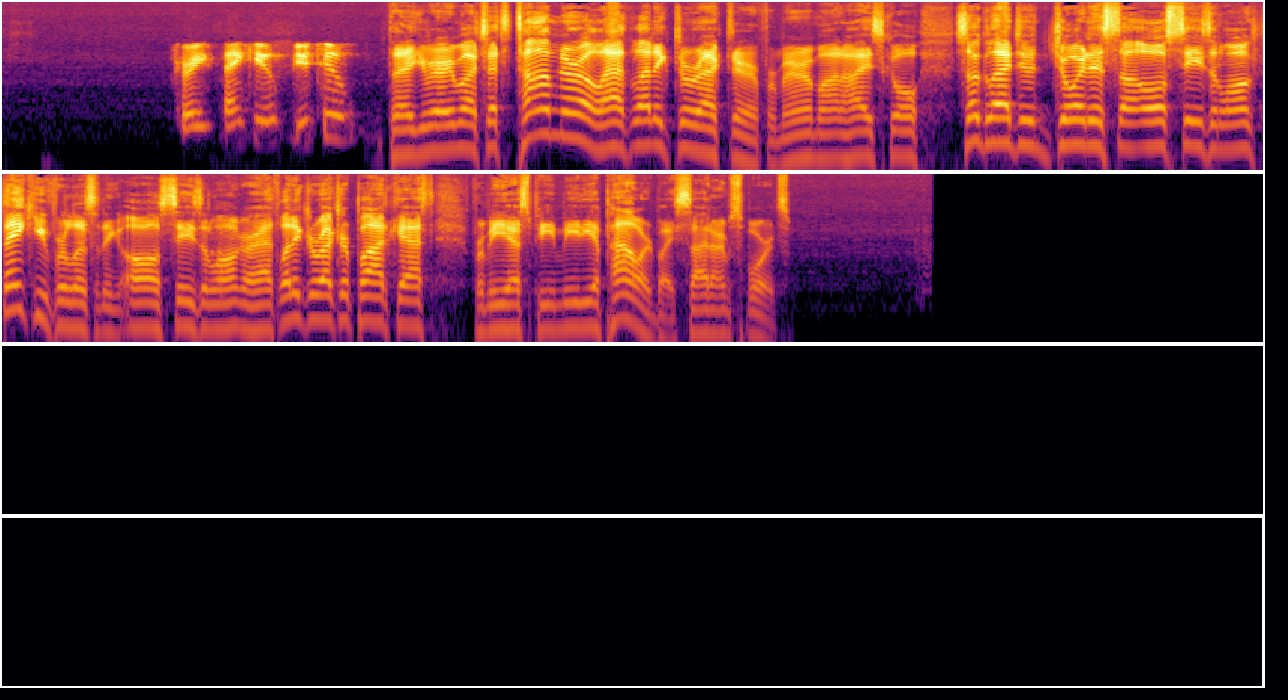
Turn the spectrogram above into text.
Great. Thank you. You too. Thank you very much. That's Tom Nerl, Athletic Director for Mariemont High School. So glad you enjoyed us uh, all season long. Thank you for listening all season long. Our Athletic Director podcast from ESP Media, powered by Sidearm Sports.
